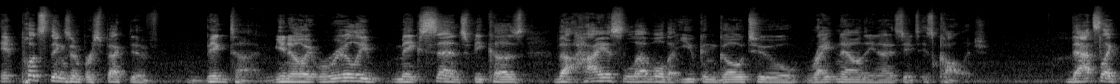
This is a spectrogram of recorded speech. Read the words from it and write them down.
it puts things in perspective big time. You know, it really makes sense because the highest level that you can go to right now in the United States is college. That's like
